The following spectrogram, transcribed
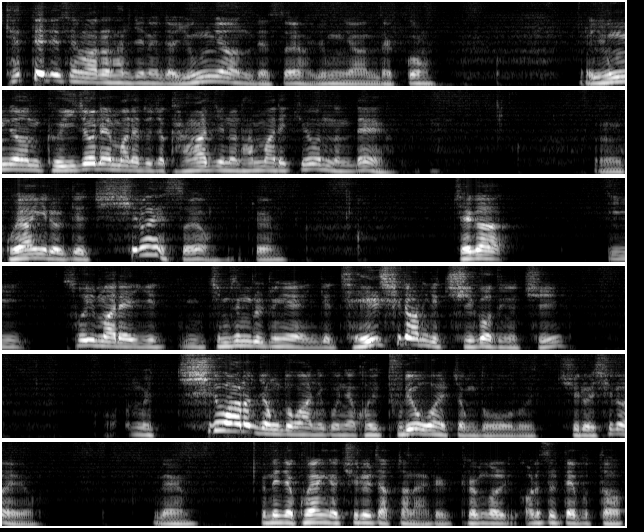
캣데디 생활을 한 지는 이제 6년 됐어요. 6년 됐고 6년 그 이전에만 해도 저 강아지는 한 마리 키웠는데 음, 고양이를 이렇게 싫어했어요. 제가 이 소위 말해 이 짐승들 중에 이게 제일 싫어하는 게 쥐거든요. 쥐. 뭐 싫어하는 정도가 아니고 그냥 거의 두려워할 정도로 쥐를 싫어해요. 네. 근데 이제 고양이가 쥐를 잡잖아요. 그- 그런 걸 어렸을 때부터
